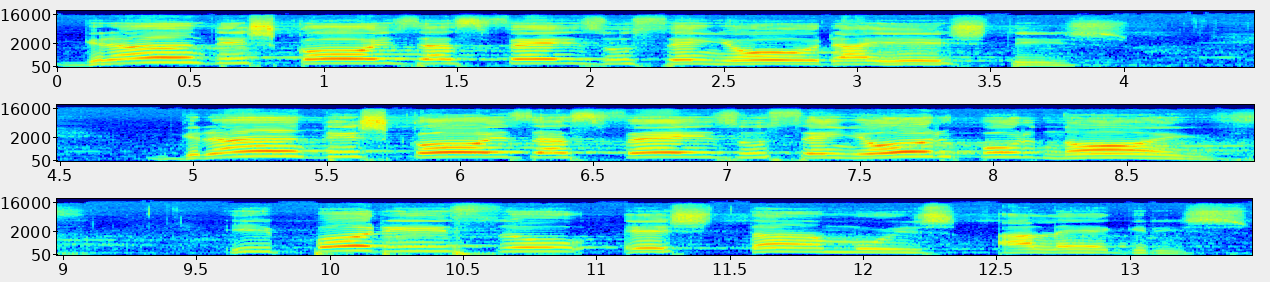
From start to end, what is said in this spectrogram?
Grandes coisas fez o Senhor a estes. Grandes coisas fez o Senhor por nós, e por isso estamos alegres.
